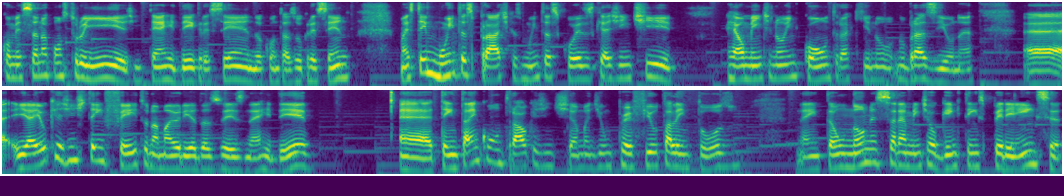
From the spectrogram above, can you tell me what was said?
começando a construir, a gente tem RD crescendo, Conta Azul crescendo, mas tem muitas práticas, muitas coisas que a gente realmente não encontra aqui no, no Brasil, né? É, e aí o que a gente tem feito na maioria das vezes na RD é tentar encontrar o que a gente chama de um perfil talentoso, né? Então não necessariamente alguém que tem experiência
